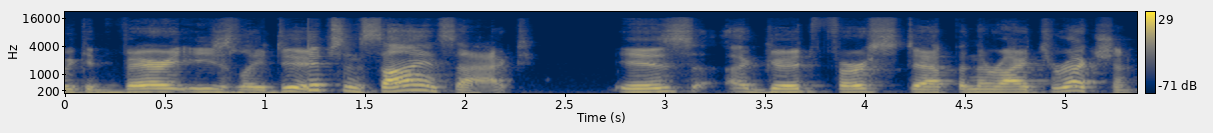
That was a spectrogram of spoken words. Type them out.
we could very easily do. CHIPS and Science Act is a good first step in the right direction.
